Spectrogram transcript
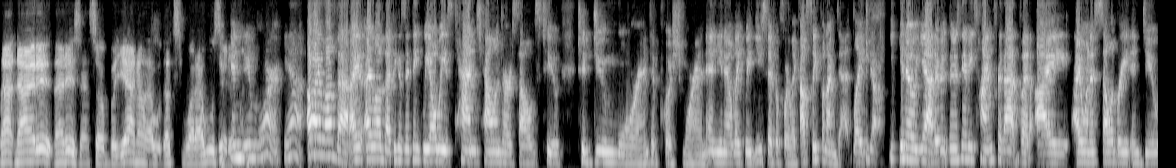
now, now it is, now it is, and so, but yeah, no, that, that's what I will say. You can do more. Yeah. Oh, I love that. I, I love that because I think we always can challenge ourselves to to do more and to push more, and and you know, like we, you said before, like I'll sleep when I'm dead. Like, yeah. you know, yeah, there, there's gonna be time for that, but I I want to celebrate and do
